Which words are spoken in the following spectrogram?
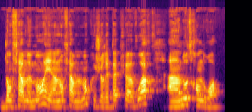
d'enfermement et un enfermement que j'aurais pas pu avoir à un autre endroit.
